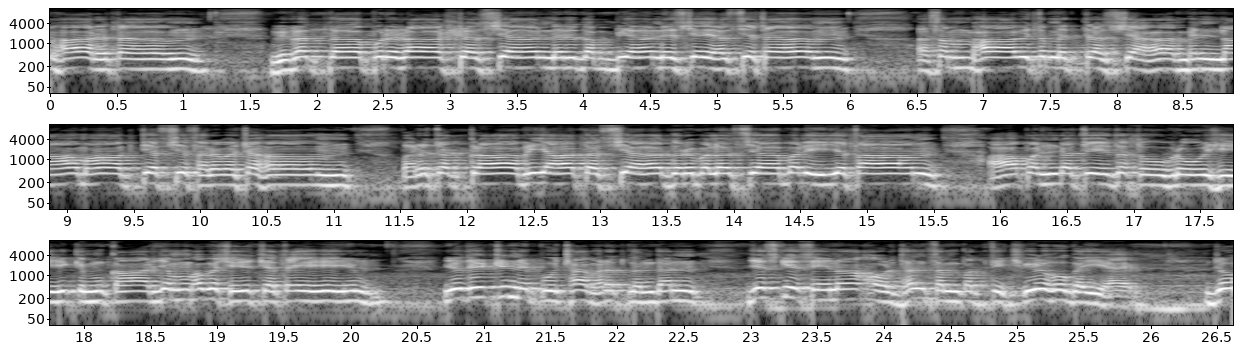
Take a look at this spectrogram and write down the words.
भारत। विभक्त पुरराष्ट्र निर्दव्य निश्चय असंभावित मित्र भिन्नामात्य सर्वश। परचक्राभिजात दुर्बल से बलीयसा आपंड चेतसो ब्रोहि किम कार्यम अवशिष्यते। युधिष्ठिर ने पूछा भरत नंदन जिसकी सेना और धन संपत्ति छीड़ हो गई है, जो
